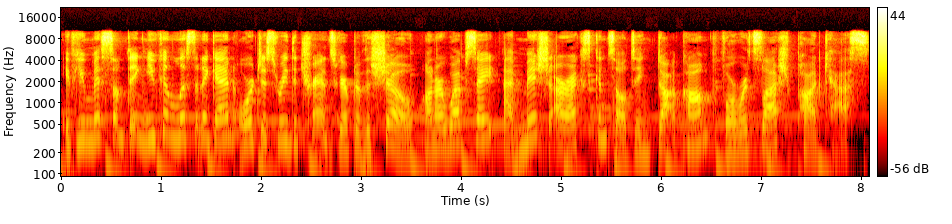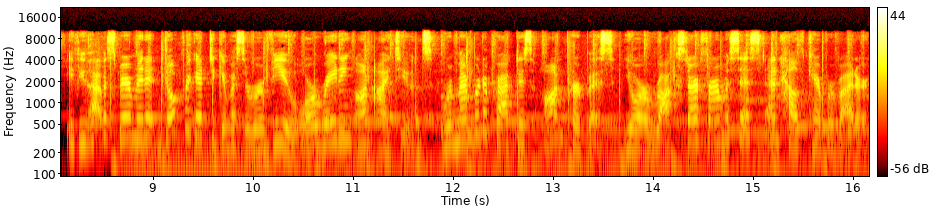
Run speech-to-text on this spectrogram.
If you miss something, you can listen again or just read the transcript of the show on our website at mishrxconsulting.com forward slash podcasts. If you have a spare minute, don't forget to give us a review or rating on iTunes. Remember to practice on purpose. You're a rockstar pharmacist and healthcare provider.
